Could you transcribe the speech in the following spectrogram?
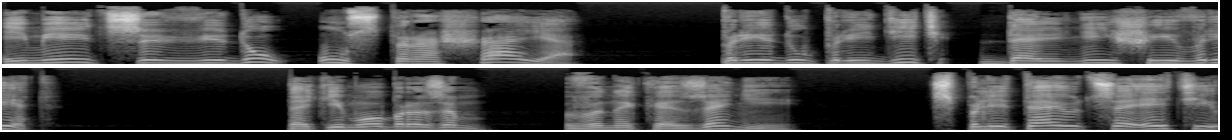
имеется в виду, устрашая, предупредить дальнейший вред. Таким образом, в наказании сплетаются эти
